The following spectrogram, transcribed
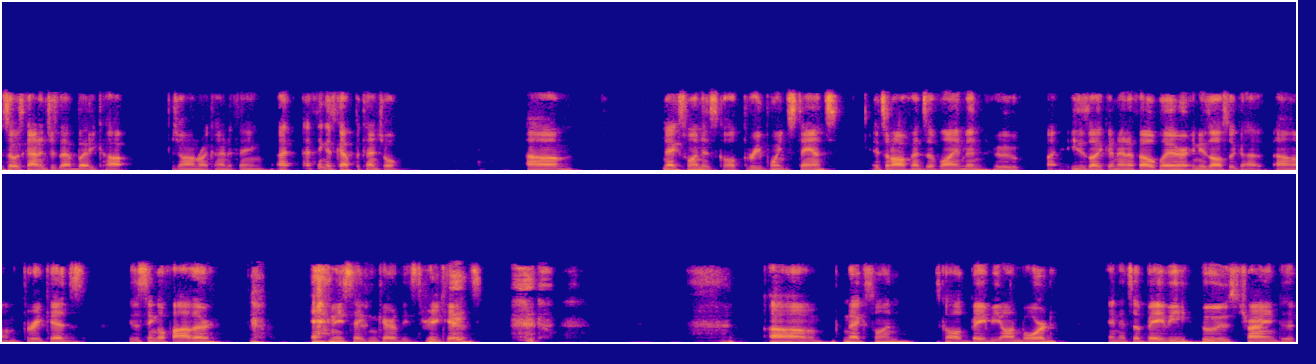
So it's kind of just that buddy cop genre kind of thing. I, I think it's got potential. Um, next one is called Three Point Stance. It's an offensive lineman who like, he's like an NFL player, and he's also got um, three kids. He's a single father, and he's taking care of these three kids. Um, next one is called Baby on Board, and it's a baby who's trying to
